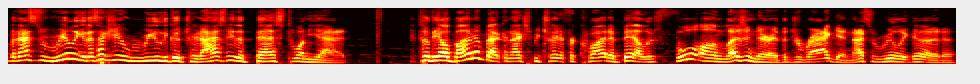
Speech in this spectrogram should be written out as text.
But that's really good. That's actually a really good trade. That has to be the best one yet. So the albino bat can actually be traded for quite a bit. It full on legendary, the dragon. That's really good.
